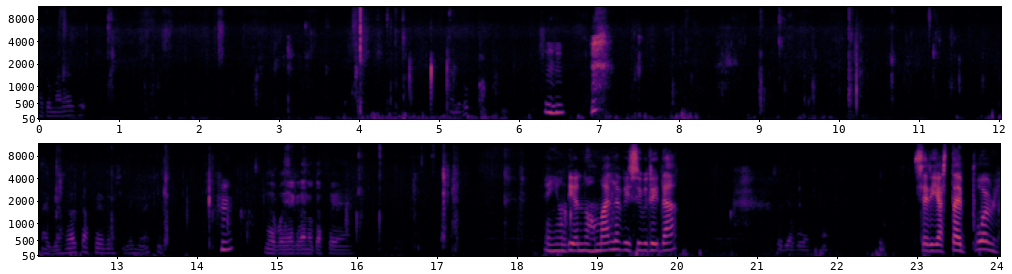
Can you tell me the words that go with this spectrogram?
a tomar algo. Aquí va a el café brasileño este. Ujú. Me ponía creando café. En un día normal la visibilidad Sería bueno. sería hasta el pueblo.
